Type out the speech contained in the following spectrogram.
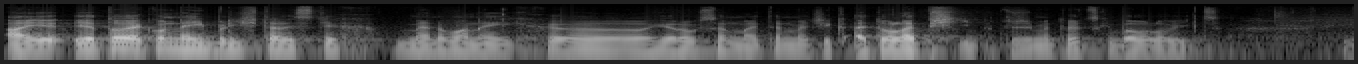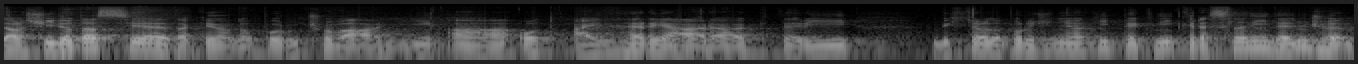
A je, je to jako nejblíž tady z těch jmenovaných uh, Heroes and Might and Magic. A je to lepší, protože mi to vždycky bavilo víc. Další dotaz je taky na doporučování a od Einher Jara, který by chtěl doporučit nějaký pěkný kreslený dungeon.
